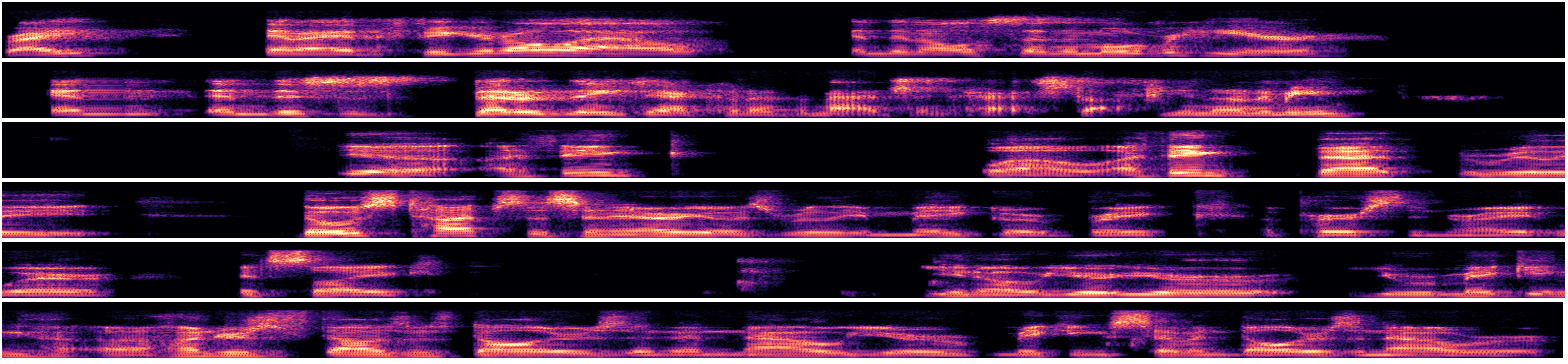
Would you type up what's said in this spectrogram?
right and I had to figure it all out. And then all of a sudden I'm over here and and this is better than anything I could have imagined kind of stuff. You know what I mean? Yeah, I think wow, I think that really those types of scenarios really make or break a person, right? Where it's like you know you're you're you're making uh, hundreds of thousands of dollars and then now you're making seven dollars an hour.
